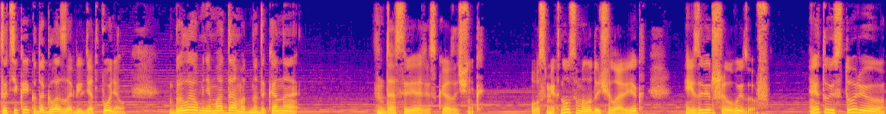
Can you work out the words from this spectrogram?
то текай, куда глаза глядят, понял? Была у меня мадам одна, так она... До связи, сказочник. Усмехнулся молодой человек и завершил вызов. Эту историю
